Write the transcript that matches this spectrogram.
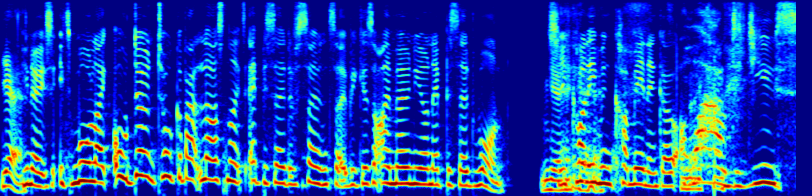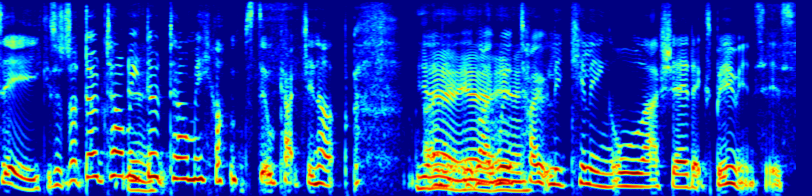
yeah, you know, it's it's more like, oh, don't talk about last night's episode of so and so because I'm only on episode one. So you can't yeah. even come in and go, "Oh wow, did you see?" 'Cause it's, don't tell me, Yeah. don't tell me, I'm still catching up. Yeah, it- yeah, like we're yeah. totally killing all our shared experiences,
